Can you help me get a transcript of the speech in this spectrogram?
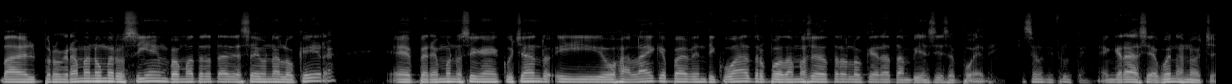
Para el programa número 100 vamos a tratar de hacer una loquera. Eh, esperemos nos sigan escuchando y ojalá y que para el 24 podamos hacer otra loquera también si se puede. Que se lo disfruten. Gracias, buenas noches.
